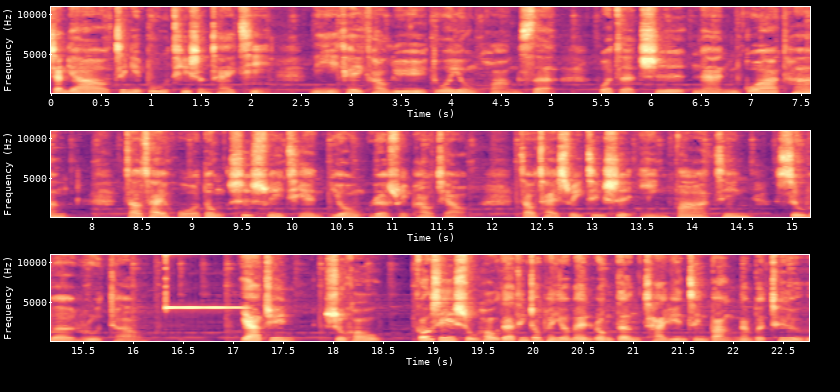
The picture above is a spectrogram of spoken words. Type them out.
想要进一步提升财气，你可以考虑多用黄色，或者吃南瓜汤。招财活动是睡前用热水泡脚。招财水晶是银发晶 （Silver Rutil）。亚军属猴，恭喜属猴的听众朋友们荣登财运金榜 Number Two。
